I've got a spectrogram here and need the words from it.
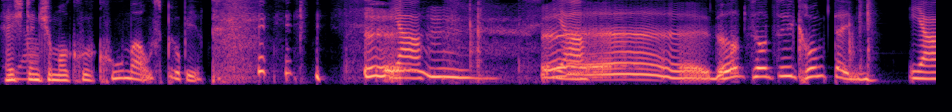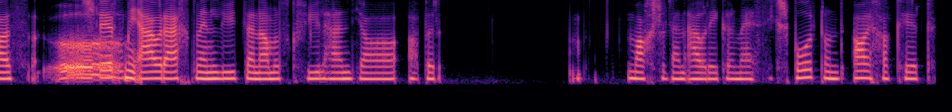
Hast ja. du denn schon mal Kurkuma ausprobiert? ja. ja. Äh, so Zeug kommt dann. Ja, es oh. stört mich auch recht, wenn Leute dann einmal das Gefühl haben, ja, aber machst du dann auch regelmäßig Sport? Und ah, ich habe gehört,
